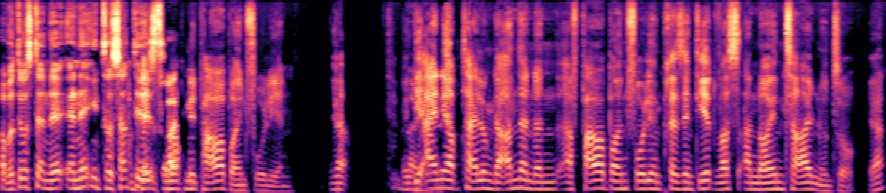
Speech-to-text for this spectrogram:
Aber du hast eine, eine interessante Frage. mit PowerPoint-Folien. Ja. Wenn die eine Abteilung der anderen dann auf PowerPoint-Folien präsentiert, was an neuen Zahlen und so, ja?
